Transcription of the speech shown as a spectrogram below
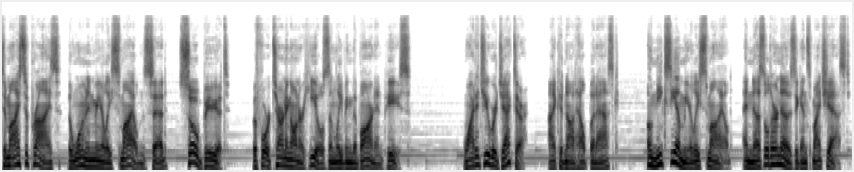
To my surprise, the woman merely smiled and said, So be it, before turning on her heels and leaving the barn in peace. Why did you reject her? I could not help but ask. Onyxia merely smiled and nuzzled her nose against my chest.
